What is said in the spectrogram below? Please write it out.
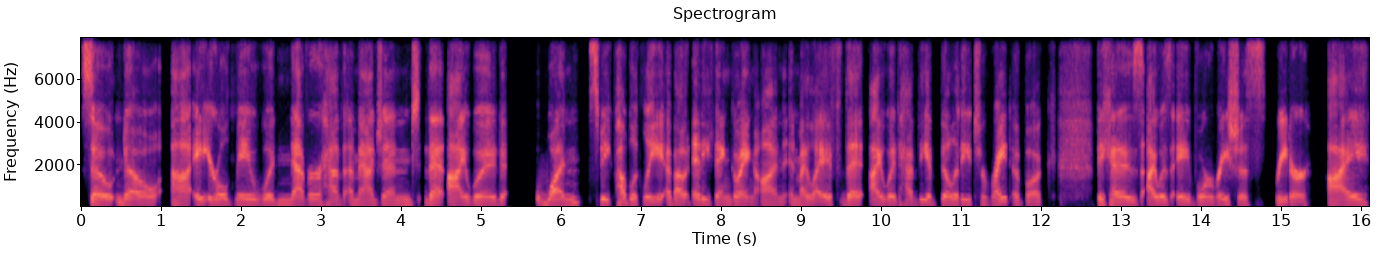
so no uh, eight year old me would never have imagined that i would one speak publicly about anything going on in my life that i would have the ability to write a book because i was a voracious reader i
